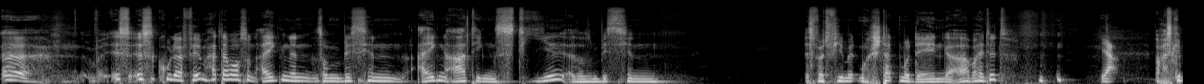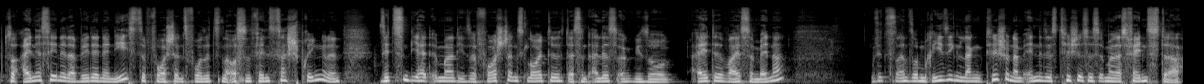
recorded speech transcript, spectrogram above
Äh, ist, ist ein cooler Film, hat aber auch so einen eigenen, so ein bisschen eigenartigen Stil, also so ein bisschen, Es wird viel mit Mo- Stadtmodellen gearbeitet. Ja. Aber es gibt so eine Szene, da will dann der nächste Vorstandsvorsitzende aus dem Fenster springen und dann sitzen die halt immer, diese Vorstandsleute, das sind alles irgendwie so alte weiße Männer, sitzen an so einem riesigen langen Tisch und am Ende des Tisches ist immer das Fenster.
